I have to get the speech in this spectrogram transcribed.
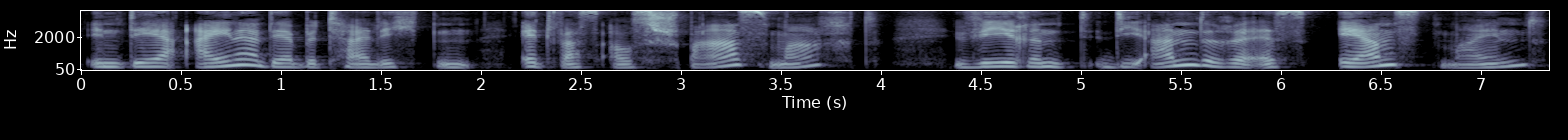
in der einer der Beteiligten etwas aus Spaß macht, während die andere es ernst meint,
